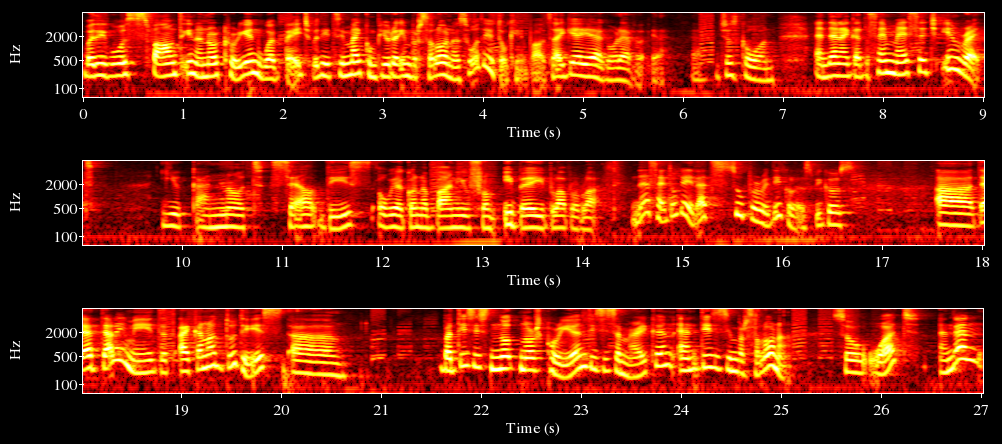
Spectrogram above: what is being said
but it was found in a North Korean webpage, but it's in my computer in Barcelona. So what are you talking about? It's like, yeah, yeah, whatever, yeah, yeah, just go on. And then I got the same message in red. You cannot sell this, or we are gonna ban you from eBay, blah blah blah. And I said, okay, that's super ridiculous because uh, they're telling me that I cannot do this. Uh, but this is not North Korean, this is American, and this is in Barcelona. So what? And then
